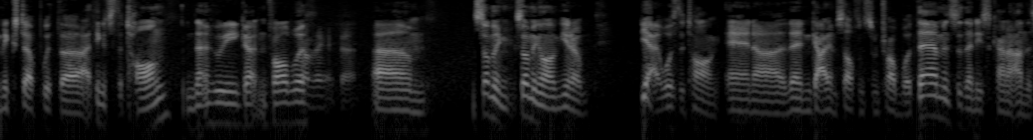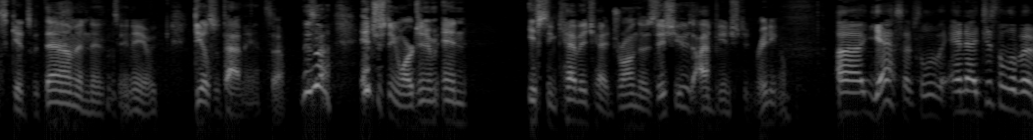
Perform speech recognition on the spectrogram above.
mixed up with, uh, I think it's the Tong. Isn't that who he got involved with? Something like that. um, something something along you know yeah it was the Tong and uh, then got himself in some trouble with them and so then he's kind of on the skids with them and, and, and you know deals with Batman so there's a interesting origin and if Sienkiewicz had drawn those issues I'd be interested in reading them Uh, yes, absolutely. And uh, just a little bit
